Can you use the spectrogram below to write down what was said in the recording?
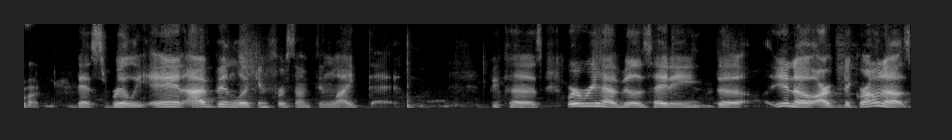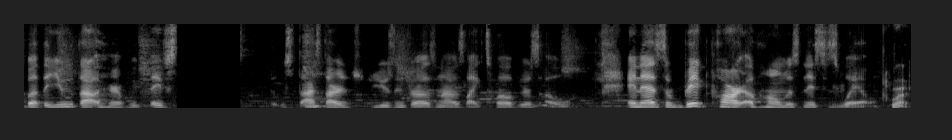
Right. That's really and I've been looking for something like that because we're rehabilitating the you know our the grown-ups but the youth out here we, they've I started using drugs when I was like 12 years old. And that's a big part of homelessness as well. Right.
